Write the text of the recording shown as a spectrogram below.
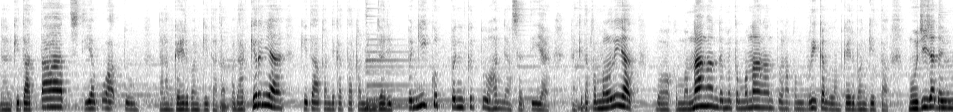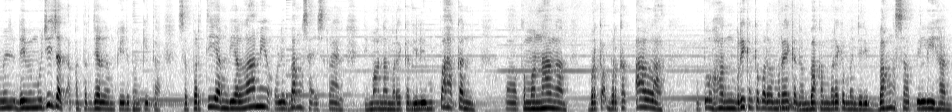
dan kita taat setiap waktu dalam kehidupan kita dan pada akhirnya kita akan dikatakan menjadi pengikut-pengikut Tuhan yang setia dan kita akan melihat bahwa kemenangan demi kemenangan Tuhan akan berikan dalam kehidupan kita. Mujizat demi, demi mujizat akan terjadi dalam kehidupan kita. Seperti yang dialami oleh bangsa Israel. di mana mereka dilimpahkan uh, kemenangan, berkat-berkat Allah. Tuhan berikan kepada mereka dan bahkan mereka menjadi bangsa pilihan.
